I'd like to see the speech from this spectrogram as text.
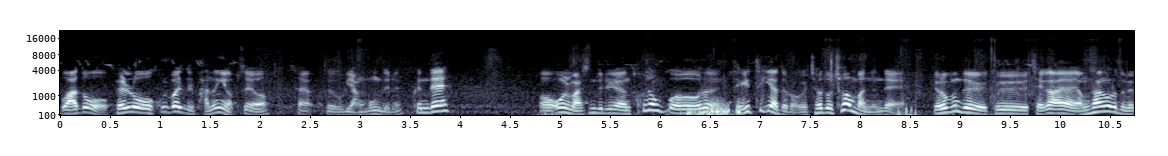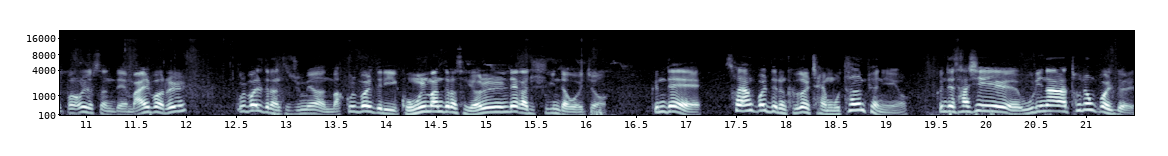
와도 별로 꿀벌들 반응이 없어요. 사- 그 우리 양봉들은. 근데 어, 오늘 말씀드리려는 토종벌은 되게 특이하더라고요. 저도 처음 봤는데 여러분들 그 제가 영상으로도 몇 번 올렸었는데 말벌을 꿀벌들한테 주면 막 꿀벌들이 공을 만들어서 열내 가지고 죽인다고 했죠. 근데 서양벌들은 그걸 잘 못하는 편이에요. 근데 사실 우리나라 토종벌들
